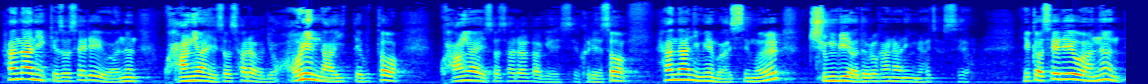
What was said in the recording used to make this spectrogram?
하나님께서 세례 요한은 광야에서 살아가게 어린 나이 때부터 광야에서 살아가게 했어요. 그래서 하나님의 말씀을 준비하도록 하나님이 하셨어요. 그러니까 세례 요한은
